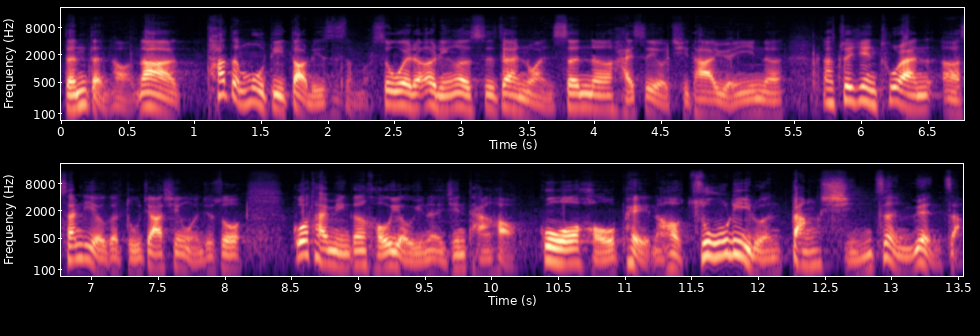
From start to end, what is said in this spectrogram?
等等哈。那他的目的到底是什么？是为了二零二四在暖身呢，还是有其他原因呢？那最近突然呃，三立有个独家新闻，就说郭台铭跟侯友谊呢已经谈好郭侯配，然后朱立伦当行政院长，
